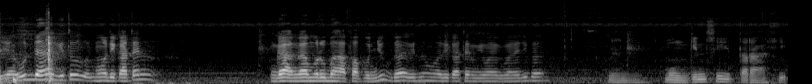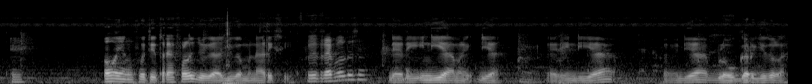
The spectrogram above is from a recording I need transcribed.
ya udah gitu. Mau dikatain nggak nggak merubah apa pun juga gitu. Mau dikatain gimana gimana juga. Dan mungkin sih terakhir eh oh yang Footy Travel juga juga menarik sih. Food travel tuh Sal? dari India dia. Dari India dia blogger gitulah.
